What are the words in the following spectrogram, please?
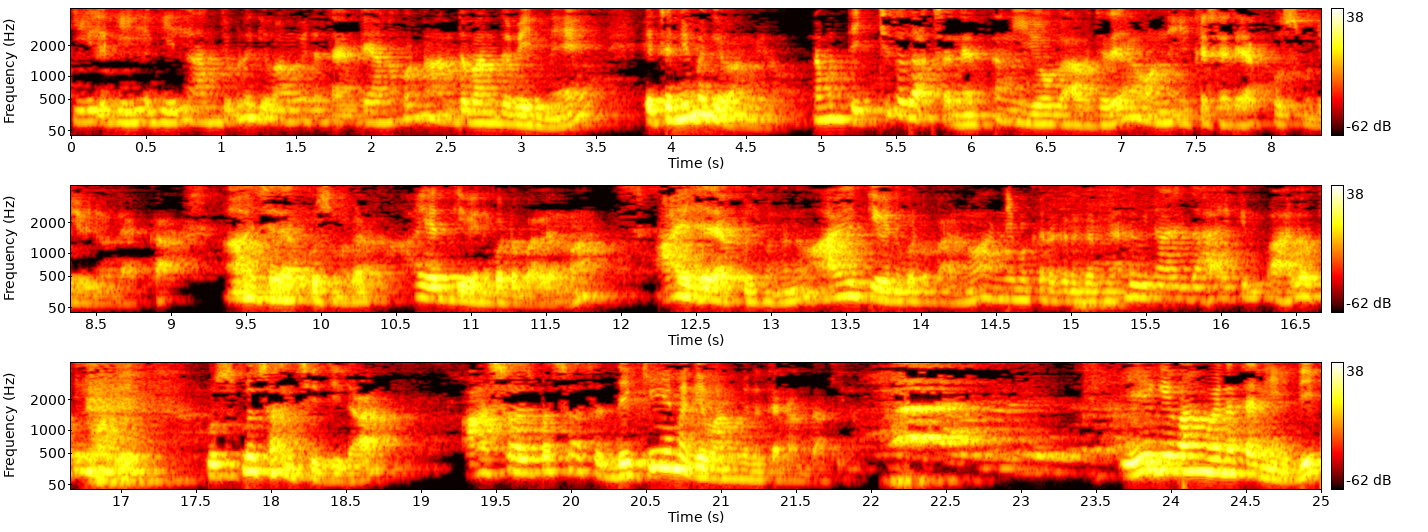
ගිහිල ගිහිල ගිහිල අන්තිමට ගෙවන් වෙන තැනට යනකොට අන්තබන්ද වෙන්නේ එතනින්ම ගෙවන් වෙනවා. නමුත් එච්චර දක්ෂ නැත්නම් යෝගාවචරය ඔන්න එක සැරයක් හුස්ම ගෙවෙනවා දැක්කා. ආයෙසරයක් හුස්ම ගත්තා. ආයෙත් ගෙවෙනකොට බලනවා. ආයෙසරයක් හුස්ම ගන්නවා. ආයෙත් ගෙවෙනකොට බලනවා. අන්තිම කරගෙන කරගෙන යන විනාඩි 10කින් 15කින් වගේ හුස්ම සංසිඳිලා ආශ්වාස ප්‍රශ්වාස දෙකේම ගෙවන් වෙන තැනක් දකින්න. ඒ ගෙවන් වෙන තැනේදී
